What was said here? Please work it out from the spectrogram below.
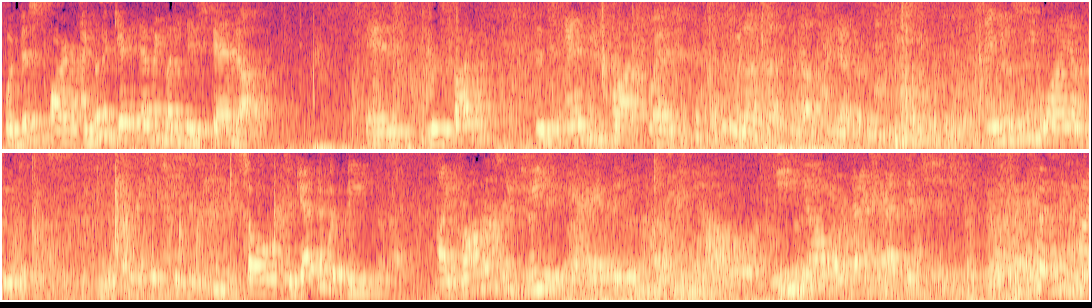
for this part, I'm gonna get everybody to stand up and recite this anti-fraud pledge with us, with us together. And you'll see why I'm doing this. So together with me, I promise to treat email or text message requesting my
